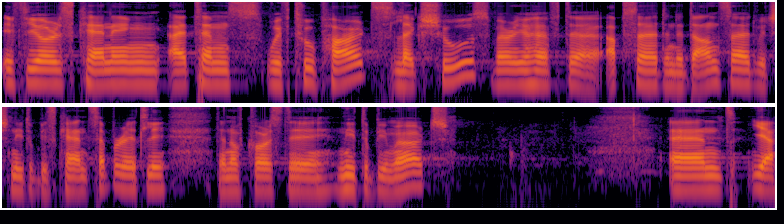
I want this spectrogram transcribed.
If you're scanning items with two parts, like shoes, where you have the upside and the downside, which need to be scanned separately, then of course they need to be merged. And yeah,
